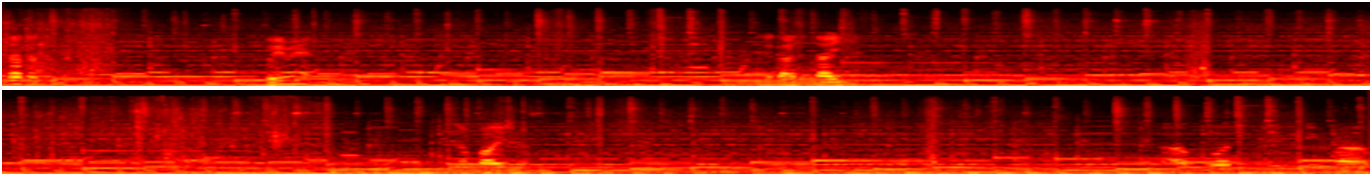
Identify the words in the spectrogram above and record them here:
Ito, ito, ito. Gawin mo yan. Delikado tayo. Ilan pa isa? Hindi map.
